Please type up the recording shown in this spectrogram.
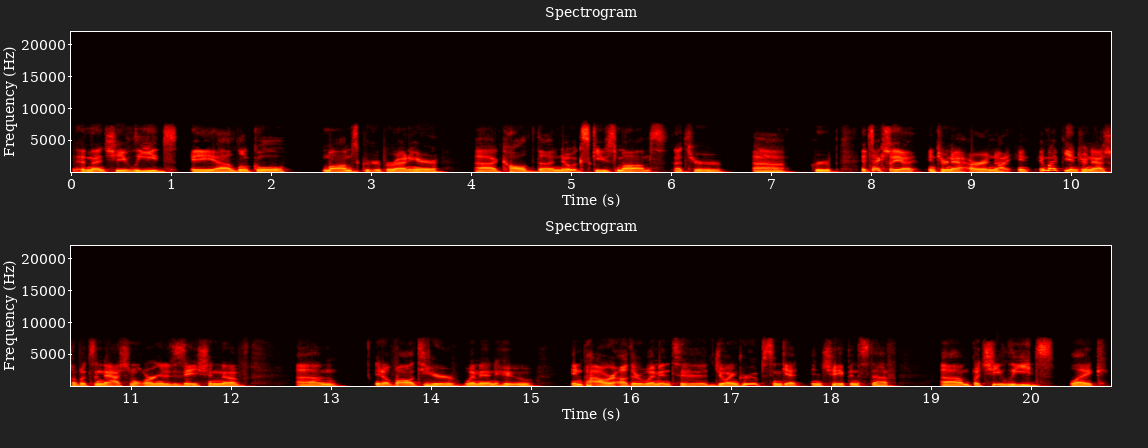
And then she leads a uh, local moms group around here uh, called the No Excuse Moms. That's her uh, group. It's actually a internet or a not. It might be international, but it's a national organization of um, you know volunteer women who empower other women to join groups and get in shape and stuff. Um, but she leads like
